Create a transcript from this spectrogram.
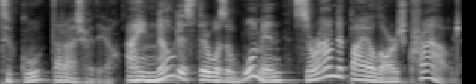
듣고 따라하셔야 돼요. I noticed there was a woman surrounded by a large crowd.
